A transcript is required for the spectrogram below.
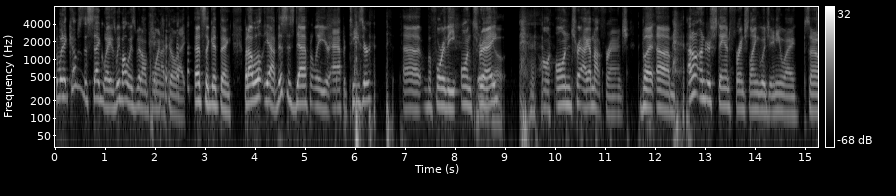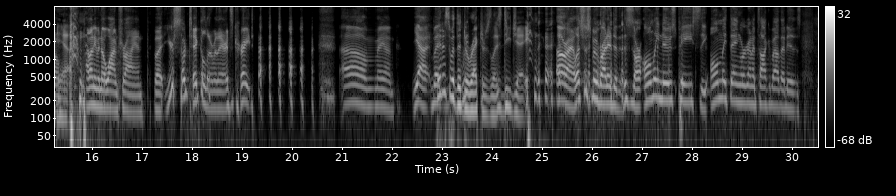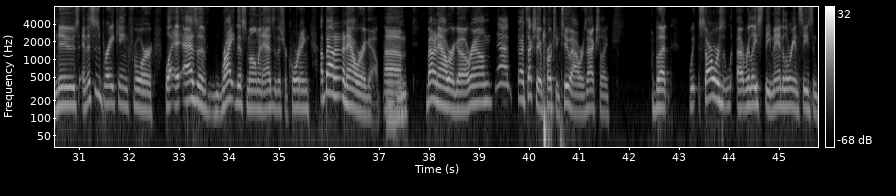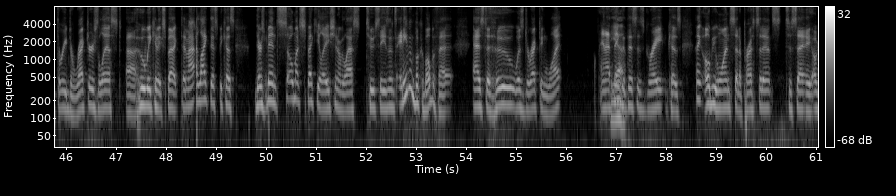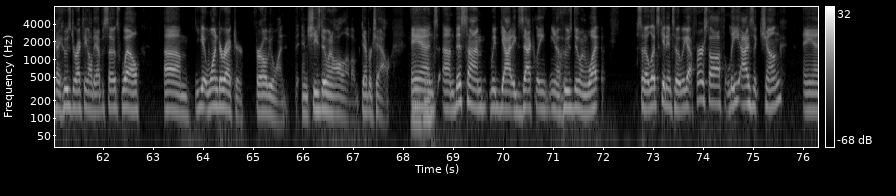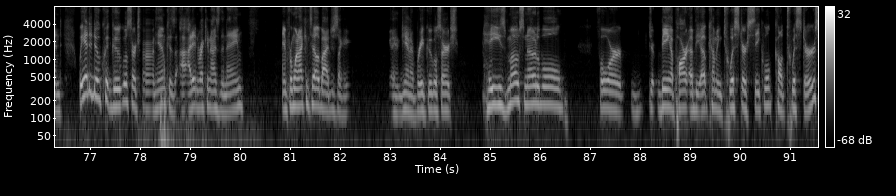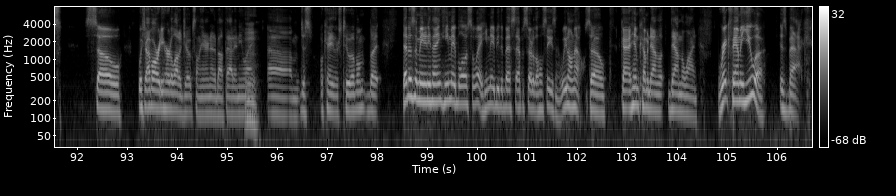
when it comes to segues, we've always been on point. I feel like that's a good thing. But I will, yeah, this is definitely your appetizer uh, before the entree. On entree, I'm not French, but um, I don't understand French language anyway, so yeah. I don't even know why I'm trying. But you're so tickled over there; it's great. oh man, yeah. But Hit us with the we- director's list, DJ. all right, let's just move right into this. This is our only news piece. The only thing we're going to talk about that is news, and this is breaking for well, as of right this moment, as of this recording, about an hour ago. Mhm. Um, about an hour ago, around yeah, it's actually approaching two hours actually. But we Star Wars uh, released the Mandalorian season three directors list, uh, who we can expect, and I like this because there's been so much speculation over the last two seasons, and even Book of Boba Fett as to who was directing what. And I think Yeah. that this is great because I think Obi Wan set a precedence to say, okay, who's directing all the episodes? Well, um, you get one director for Obi Wan, and she's doing all of them, Deborah Chow. Mhm. And um, this time we've got exactly you know who's doing what. So let's get into it. We got first off Lee Isaac Chung, and we had to do a quick Google search on him because I, I didn't recognize the name. And from what I can tell by just like a, again a brief Google search, he's most notable for d- being a part of the upcoming Twister sequel called Twisters. So, which I've already heard a lot of jokes on the internet about that anyway. Um, just okay, there's two of them, but that doesn't mean anything. He may blow us away. He may be the best episode of the whole season. We don't know. So, got him coming down the, down the line. Rick Famuyiwa is back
